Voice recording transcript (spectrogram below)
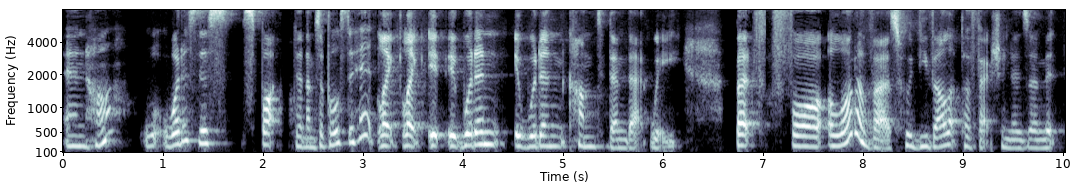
and huh? What is this spot that i'm supposed to hit? Like like it, it wouldn't it wouldn't come to them that way. But for a lot of us who develop perfectionism it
